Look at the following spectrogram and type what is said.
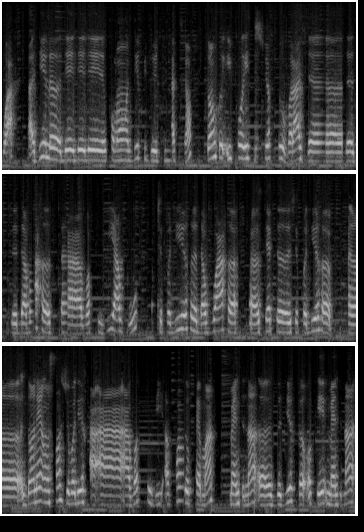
voit, c'est-à-dire des, des, des, comment dire, de l'action. Donc, il faut surtout voilà, d'avoir euh, votre vie à vous. Je peux dire d'avoir euh, cette, je peux dire, euh, donner un sens, je veux dire, à, à, votre vie, afin que vraiment, maintenant, euh, de dire que, OK, maintenant,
